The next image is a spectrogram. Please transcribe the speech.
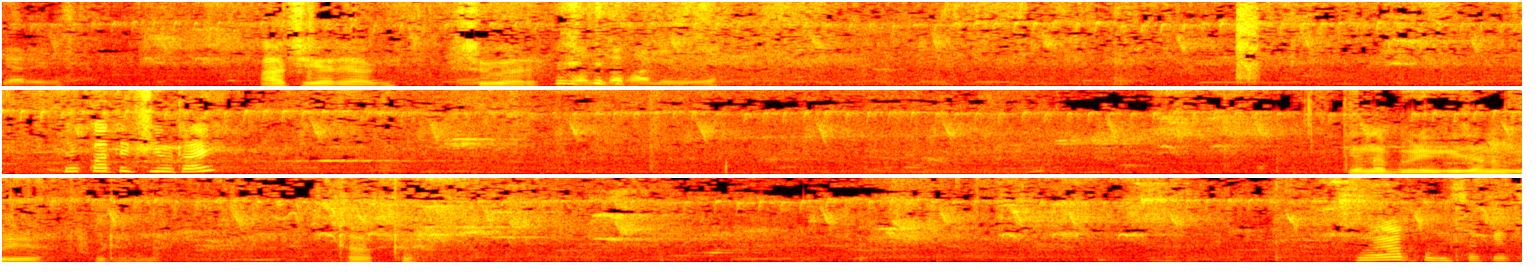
आची अरे अघि सु त्यो कति क्युट है? त्यो न भिडियो खिच न भिडियो फोटो टक्क उहाँ पुगिसकेछ।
